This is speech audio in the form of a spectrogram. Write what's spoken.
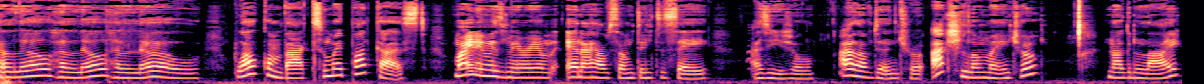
Hello, hello, hello. Welcome back to my podcast. My name is Miriam and I have something to say as usual. I love the intro. I actually love my intro. Not gonna lie.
